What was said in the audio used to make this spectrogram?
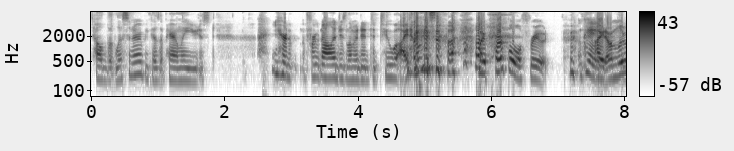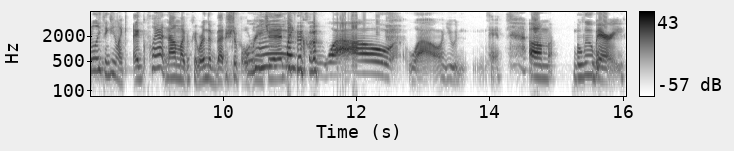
tell the listener because apparently you just your fruit knowledge is limited to two items. my purple fruit okay. item. I'm literally thinking like eggplant. Now I'm like, okay, we're in the vegetable region. Oh my god! Wow! Wow! You would okay. Um, blueberry.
